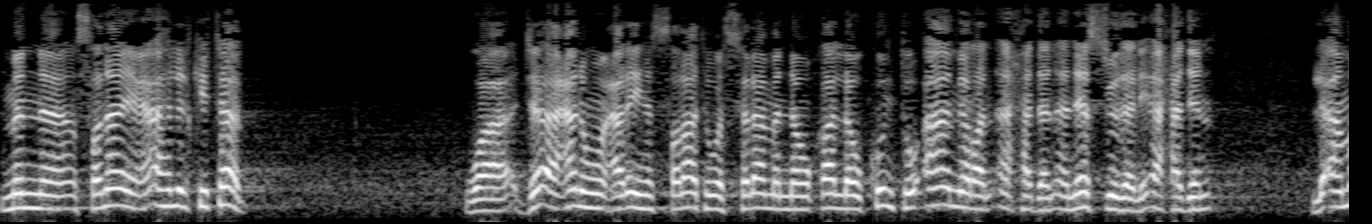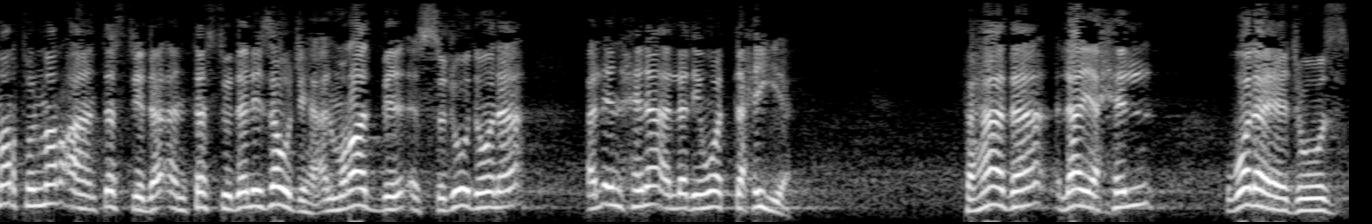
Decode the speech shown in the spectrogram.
من صنائع أهل الكتاب. وجاء عنه عليه الصلاة والسلام أنه قال لو كنت آمرا أحدا أن يسجد لأحد لأمرت المرأة أن تسجد, أن تسجد لزوجها. المراد بالسجود هنا الانحناء الذي هو التحية. فهذا لا يحل ولا يجوز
